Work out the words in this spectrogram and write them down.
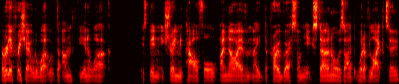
"I really appreciate all the work we've done, the inner work. It's been extremely powerful. I know I haven't made the progress on the external as I would have liked to,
